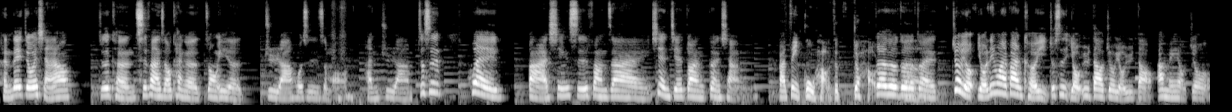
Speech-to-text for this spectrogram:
很累就会想要，就是可能吃饭的时候看个综艺的剧啊，或是什么韩剧啊，就是会。把心思放在现阶段，更想把自己顾好就就好了。对对对对对，就有有另外一半可以，就是有遇到就有遇到啊，没有就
